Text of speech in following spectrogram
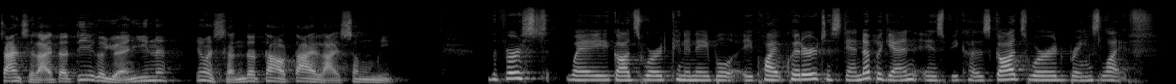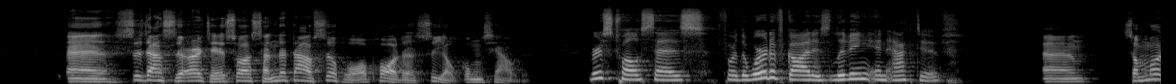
站起来的第一个原因呢，因为神的道带来生命。 The first way God's word can enable a quiet quitter to stand up again is because God's word brings life. 呃，四章十二节说，神的道是活泼的，是有功效的。 Verse 12 says, For the word of God is living and active. 嗯， 什么？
